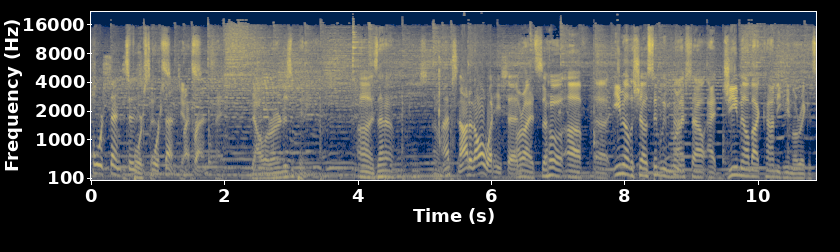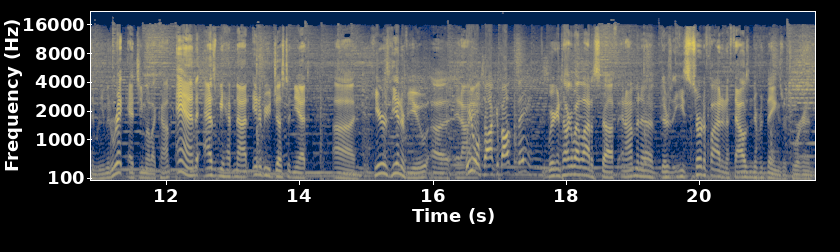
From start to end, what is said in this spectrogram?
four cents is four four cents, cents, my friend. Hey, dollar earned is a penny. Uh, is that how that goes? Oh. That's not at all what he said. All right, so uh, uh, email the show, simplyhumanlifestyle at gmail.com. You can email Rick at simplyhumanrick at gmail.com. And as we have not interviewed Justin yet, uh, here's the interview. Uh, and We I, will talk about things. We're going to talk about a lot of stuff, and I'm going to, there's he's certified in a thousand different things, which we're going to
